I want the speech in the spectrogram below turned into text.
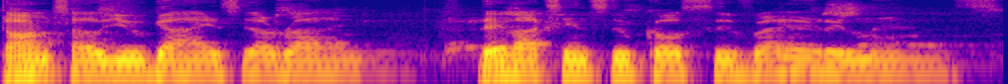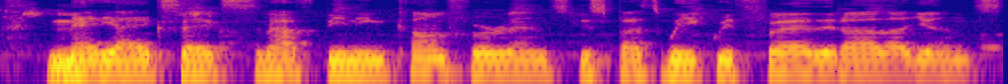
Turns out you guys are right. The vaccines do cause severe illness. Media execs have been in conference this past week with federal agents,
